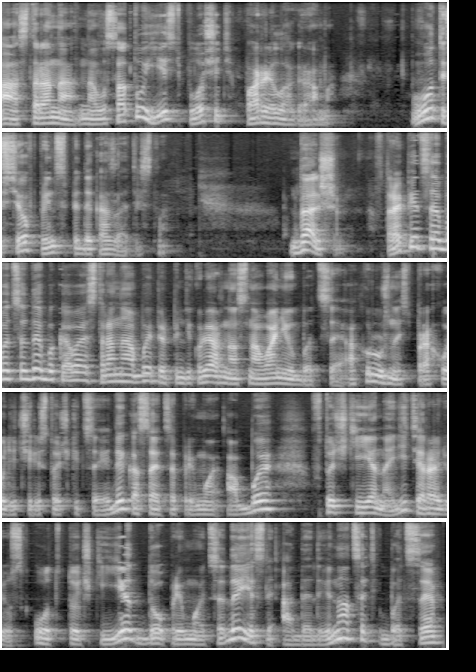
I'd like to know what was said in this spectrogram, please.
а сторона на высоту есть площадь параллелограмма. Вот и все, в принципе, доказательство. Дальше. В трапеции ABCD боковая сторона AB перпендикулярна основанию BC. Окружность проходит через точки C и D, касается прямой AB в точке E. Найдите радиус от точки E до прямой CD, если AD 12, BC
